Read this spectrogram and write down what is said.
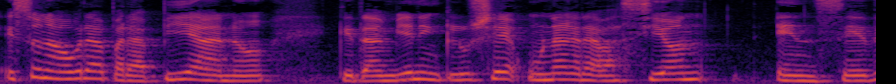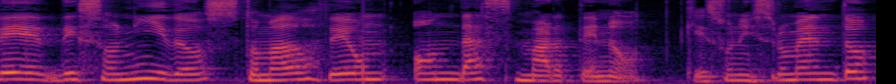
Es una obra para piano que también incluye una grabación en CD de sonidos tomados de un Ondas Martenot, que es un instrumento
